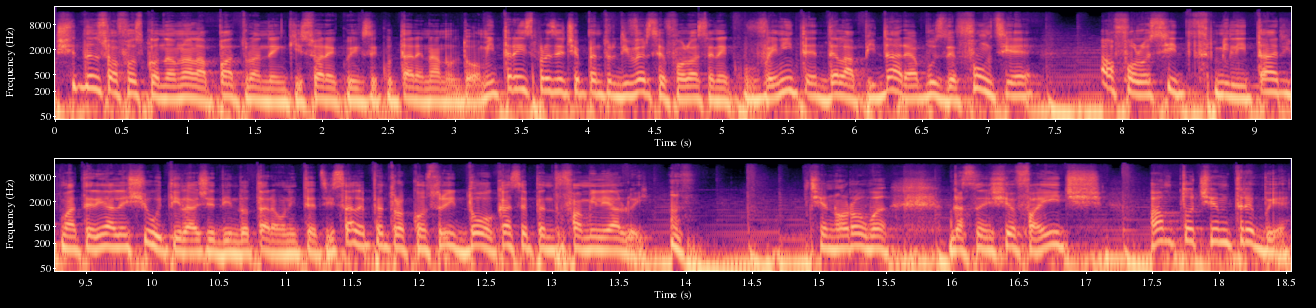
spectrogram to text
Și dânsul a fost condamnat la patru ani de închisoare cu executare în anul 2013 pentru diverse foloase necuvenite, de lapidare, abuz de funcție, a folosit militari, materiale și utilaje din dotarea unității sale pentru a construi două case pentru familia lui. Ce noroc, bă, da. sunt șef aici, am tot ce îmi trebuie.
